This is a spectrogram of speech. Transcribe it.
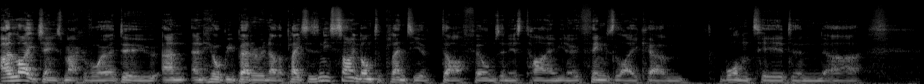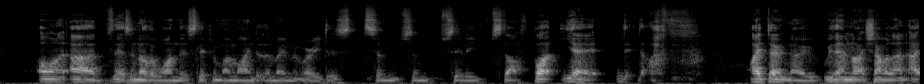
I like James McAvoy, I do, and and he'll be better in other places. And he signed on to plenty of daft films in his time. You know, things like um, Wanted and. Uh, on uh, there's another one that's slipping my mind at the moment where he does some some silly stuff. But yeah, I don't know with M Night Shyamalan. I,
